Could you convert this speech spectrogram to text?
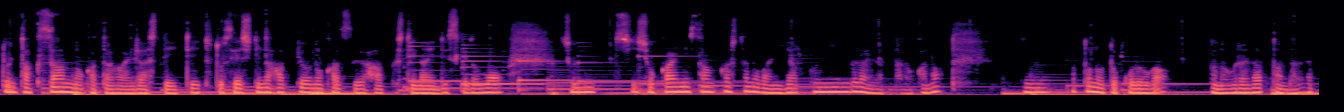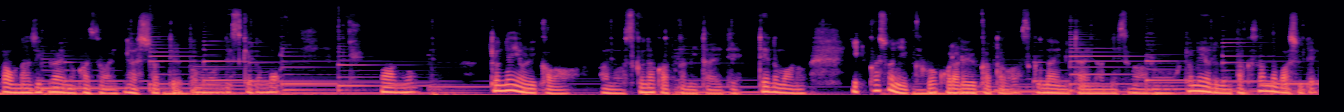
当にたくさんの方がいらしていて、ちょっと正式な発表の数把握してないんですけども、初日、初回に参加したのが200人ぐらいだったのかな。で、後のところがどのぐらいだったんだろう。やっぱ同じぐらいの数はいらっしゃってると思うんですけども、まあ、あの去年よりかはあの少なかったみたいで、っていうのもあの、一箇所に来られる方は少ないみたいなんですが、あの去年よりもたくさんの場所で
